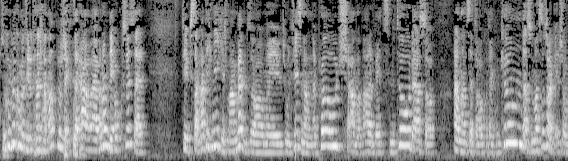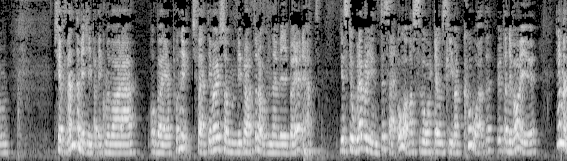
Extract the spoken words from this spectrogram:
Så kommer jag komma till ett helt annat projekt. Så här, och även om det också är så här, typ samma tekniker som används så har man ju troligtvis en annan approach, annan arbetsmetod, alltså annat sätt att ha kontakt med kund, alltså massa saker som... Så jag förväntar mig typ att det kommer vara att börja på nytt. För att det var ju som vi pratade om när vi började att det stora var ju inte så här, åh vad svårt det är att skriva kod. Utan det var ju, ja men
